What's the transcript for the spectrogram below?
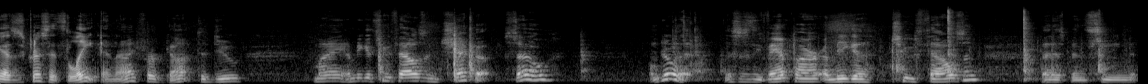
guys, it's Chris. It's late and I forgot to do my Amiga 2000 checkup. So, I'm doing it. This is the Vampire Amiga 2000 that has been seen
